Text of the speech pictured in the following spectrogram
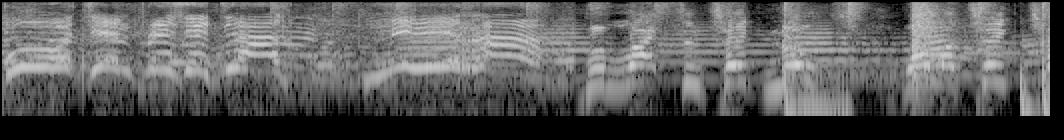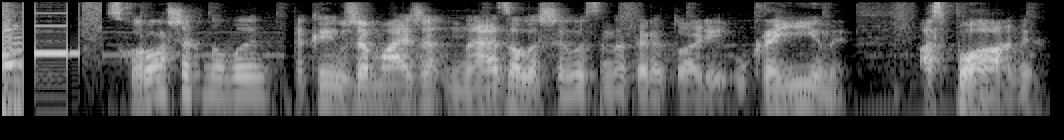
Путин президент мира! Relax and take notes while I take. З хороших новин таких вже майже не залишилося на території України. А з поганих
